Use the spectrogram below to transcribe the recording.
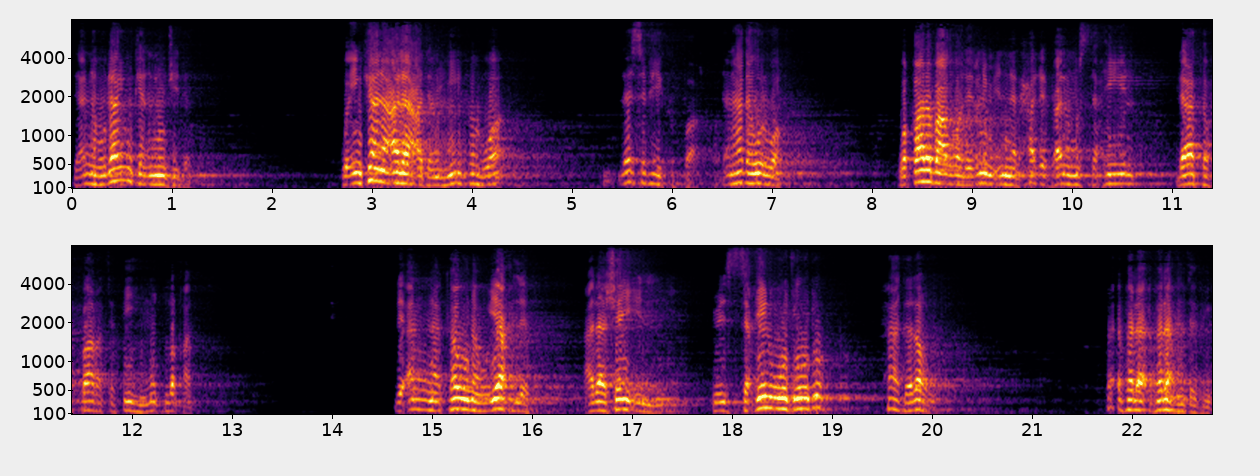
لأنه لا يمكن أن يوجده. وإن كان على عدمه فهو ليس فيه كفارة لأن هذا هو الواقع. وقال بعض أهل العلم إن الحلف على المستحيل لا كفارة فيه مطلقا. لأن كونه يحلف على شيء يستحيل وجوده هذا لغو. فلا فلا حنث فيه.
